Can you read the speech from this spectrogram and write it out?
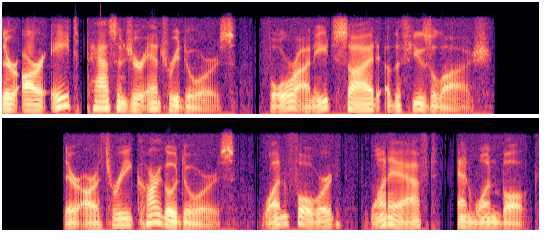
There are eight passenger entry doors, four on each side of the fuselage. There are three cargo doors, one forward, one aft, and one bulk.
